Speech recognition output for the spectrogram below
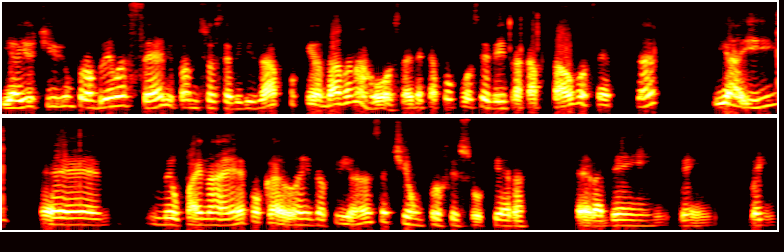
e aí eu tive um problema sério para me sociabilizar, porque andava na roça. Aí daqui a pouco você vem para a capital, você. Né? E aí, é, meu pai, na época, eu ainda criança, tinha um professor que era era bem, bem, bem,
